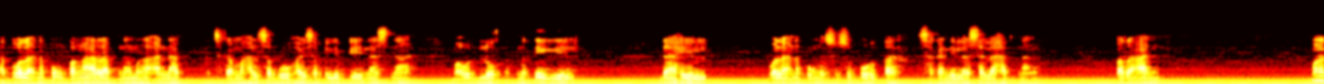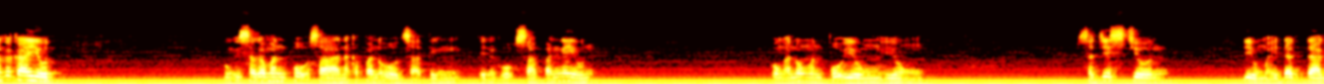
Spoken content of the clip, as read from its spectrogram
at wala na pong pangarap ng mga anak at saka mahal sa buhay sa Pilipinas na maudlot at matigil dahil wala na pong nagsusuporta sa kanila sa lahat ng paraan. Mga kakayod, kung isa ka man po sa nakapanood sa ating pinag-uusapan ngayon, kung ano man po yung yung suggestion, yung maidagdag,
